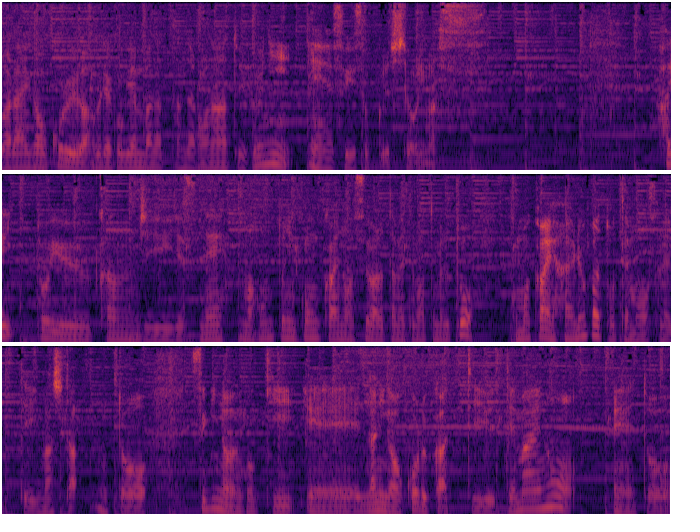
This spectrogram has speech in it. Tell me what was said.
笑いが起こるアフレコ現場だったんだろうなというふうに、えー、推測しております。はい、という感じですね。まあ本当に今回の明日を改めてまとめると、細かい配慮がとてもされていました。うんと、次の動き、えー、何が起こるかっていう手前の、えーと、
